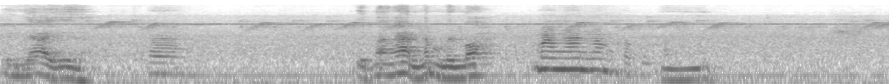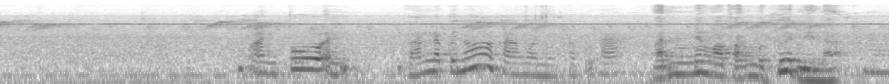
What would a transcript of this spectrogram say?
เป็นย่ายเลยค่ะเป็นมางานน้ำเป็นบ่ มางานน้ำกับอืมอันปูอันฝันเราไปเนอกค่ะวันนี้ค่ะผู้คะฝันยังว่าฝันเมื่อคืนนี่ล่ะอืม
